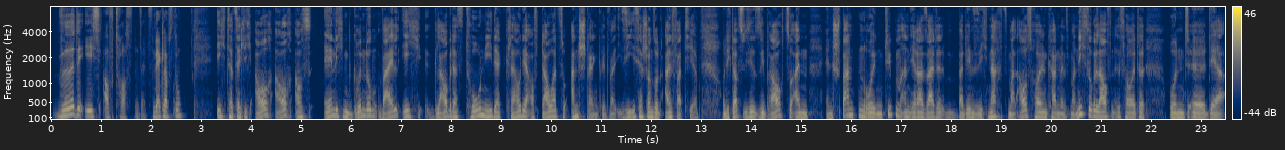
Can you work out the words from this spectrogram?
würde ich auf Thorsten setzen. Wer glaubst du? Ich tatsächlich auch, auch aus ähnlichen Begründung, weil ich glaube, dass Toni der Claudia auf Dauer zu anstrengend wird, weil sie ist ja schon so ein Alpha-Tier. Und ich glaube, sie, sie braucht so einen entspannten, ruhigen Typen an ihrer Seite, bei dem sie sich nachts mal ausheulen kann, wenn es mal nicht so gelaufen ist heute und äh, der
